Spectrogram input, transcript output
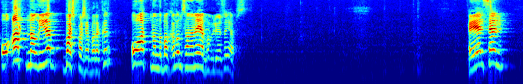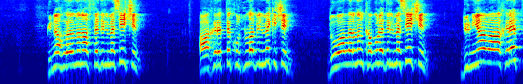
o at nalıyla baş başa bırakır. O at nalı bakalım sana ne yapabiliyorsa yapsın. Eğer sen günahlarının affedilmesi için, ahirette kurtulabilmek için, dualarının kabul edilmesi için, dünya ve ahiret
